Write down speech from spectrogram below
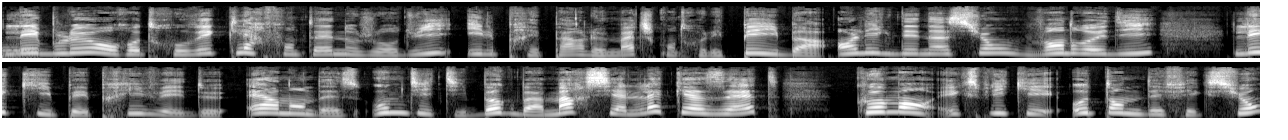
Les Bleus ont retrouvé Clairefontaine aujourd'hui. Ils préparent le match contre les Pays-Bas en Ligue des Nations vendredi. L'équipe est privée de Hernandez, Umtiti, Bogba, Martial, Lacazette. Comment expliquer autant de défections?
